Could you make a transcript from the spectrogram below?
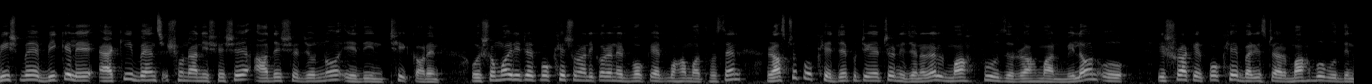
বিশ মে বিকেলে একই বেঞ্চ শুনানি শেষে আদেশের জন্য এদিন ঠিক করেন। ওই সময় রিটের পক্ষে শুনানি করেন অ্যাডভোকেট মোহাম্মদ হোসেন, রাষ্ট্রপক্ষে deputy attorney general Mahfuzur Rahman Milon ও ইশরাকের পক্ষে ব্যারিস্টার মাহবুব উদ্দিন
